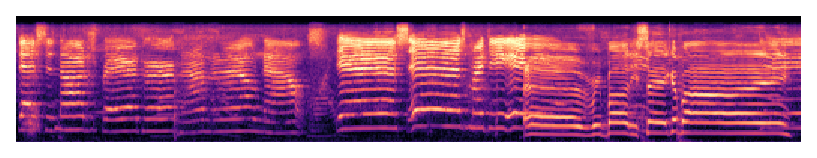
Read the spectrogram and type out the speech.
This is not a spread now, now, now. This is my day. Everybody say goodbye.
